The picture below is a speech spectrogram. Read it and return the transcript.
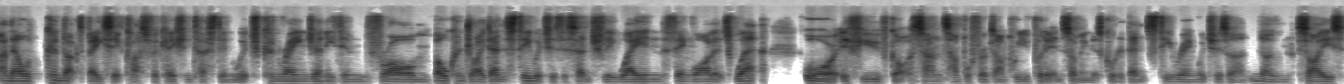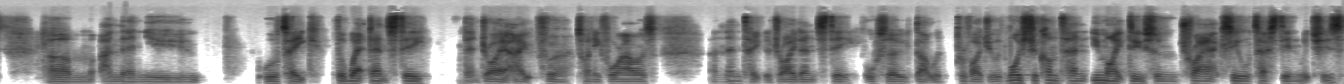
And they'll conduct basic classification testing, which can range anything from bulk and dry density, which is essentially weighing the thing while it's wet, or if you've got a sand sample, for example, you put it in something that's called a density ring, which is a known size, um, and then you will take the wet density, then dry it out for 24 hours, and then take the dry density. Also, that would provide you with moisture content. You might do some triaxial testing, which is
